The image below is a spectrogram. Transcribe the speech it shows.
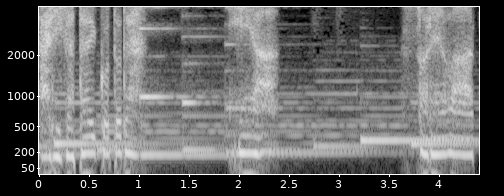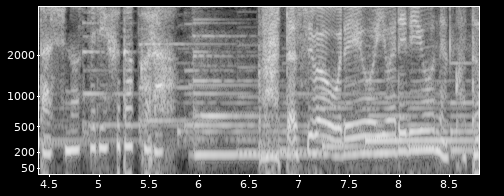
ありがたいことだ。いや、それは私のセリフだから。私はお礼を言われるようなこと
